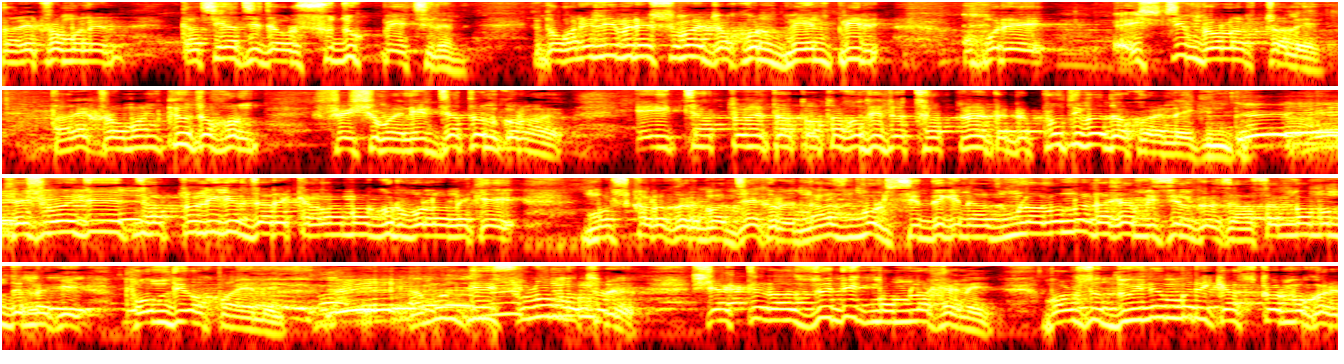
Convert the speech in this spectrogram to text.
তারেক রহমানের কাছাকাছি যাওয়ার সুযোগ পেয়েছিলেন। কিন্তু ওয়ান ইলেভেনের সময় যখন বিএনপির উপরে স্টিম রোলার চলে, তারেক রহমানকেও যখন সেই সময় নির্যাতন করা হয়, এই ছাত্র নেতা তথাকথিত ছাত্র নেতা একটা প্রতিবাদও করে নাই কিন্তু। সেই সময় যে ছাত্রলীগের যারা কালামাগুর বলে অনেকে মস্করা করে বা যে করে, নাজমুল, সিদ্দিকী নাজমুল আলম না ঢাকা মিছিল করেছে, হাসান মামুনদের নাকি ফোন দিয়েও পায় নাই। এমনকি ষোলো বছরে সে একটা রাজনৈতিক মামলা খায় নাই, বরঞ্চ দুই নম্বরই কাজকর্ম করে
